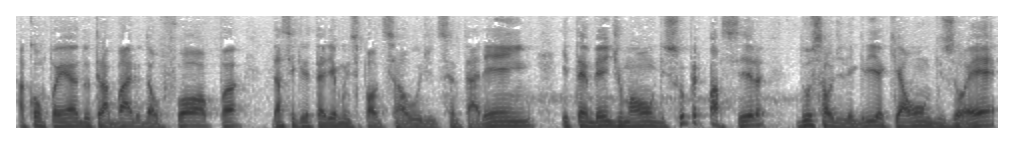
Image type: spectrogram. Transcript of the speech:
acompanhando o trabalho da UFOPA, da Secretaria Municipal de Saúde de Santarém e também de uma ONG super parceira do Saúde e Alegria, que é a ONG Zoé,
